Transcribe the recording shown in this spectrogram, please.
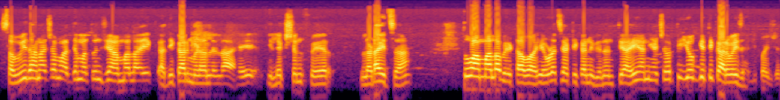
संविधानाच्या माध्यमातून जे आम्हाला एक अधिकार मिळालेला आहे इलेक्शन फेअर लढायचा तो आम्हाला भेटावा एवढंच या ठिकाणी विनंती आहे आणि याच्यावरती योग्य ती कारवाई झाली पाहिजे.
